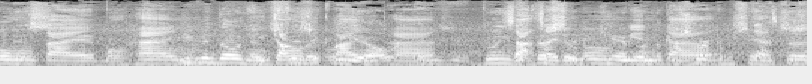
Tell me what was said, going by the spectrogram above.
ពុង witness, តែបង្ហាញ even though និង he's ចង់លើកឡើង physically ill ថា and is doing សា the កសី best ទៅ that នោះ he can មាន under the ការស្ទាក់ស្ទើរ circumstances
